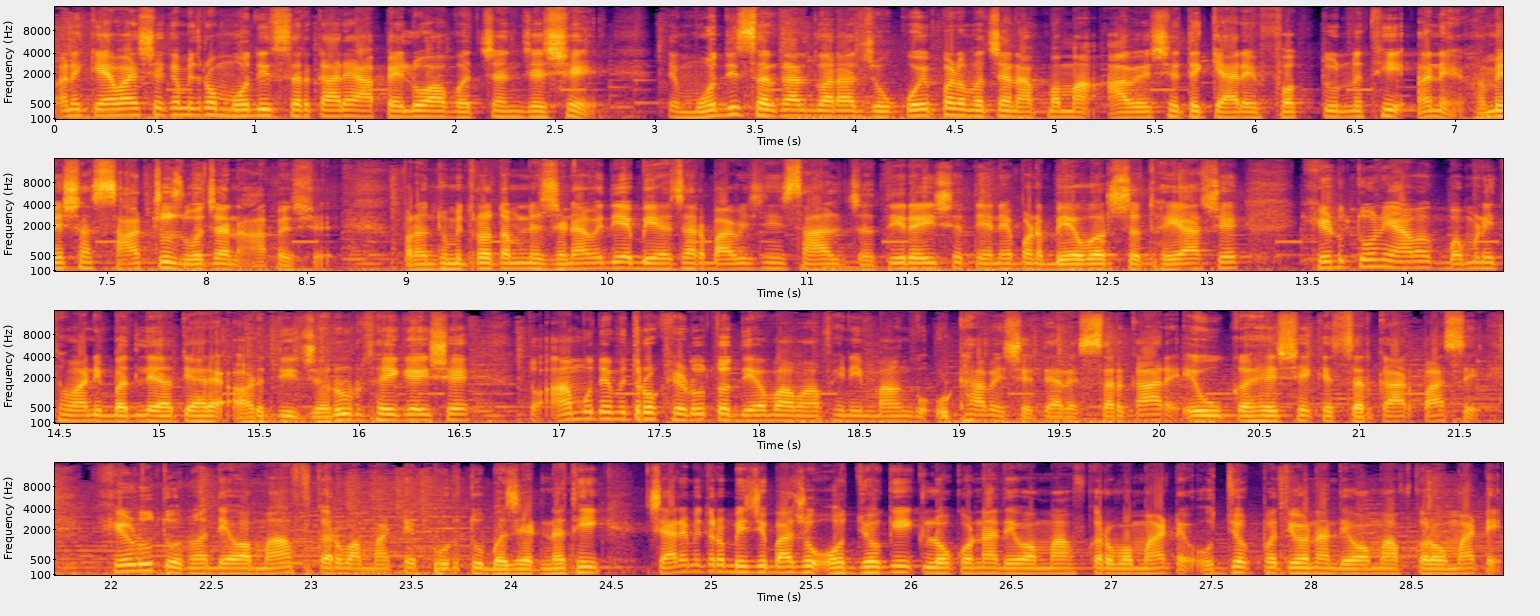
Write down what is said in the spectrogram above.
અને કહેવાય છે કે મિત્રો, મોદી સરકારે આપેલું આ વચન જે છે, તે મોદી સરકાર દ્વારા જો કોઈ પણ વચન આપવામાં આવે છે, તે ક્યારેય ફગતું નથી અને હંમેશા સાચું જ વચન આપે છે. પરંતુ મિત્રો, તમને જણાવી દઈએ, બે હજાર બાવીસની સાલ જતી રહી છે, તેને પણ બે વર્ષ થયા છે. ખેડૂતોની આવક બમણી થવાની બદલે અત્યારે અડધી જરૂર થઈ ગઈ છે. તો આ મુદ્દે મિત્રો, ખેડૂતો દેવા માફીની માંગ ઉઠાવે છે. ત્યારે સરકાર એવું કહે છે કે સરકાર પાસે ખેડૂતોના દેવા માફ કરવા માટે પૂરતું બજેટ નથી. જ્યારે મિત્રો, બીજી બાજુ ઔદ્યોગિક લોકોના દેવા માફ કરવા માટે, ઉદ્યોગપતિઓના દેવા માફ કરવા માટે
